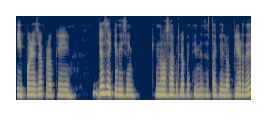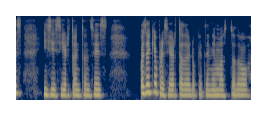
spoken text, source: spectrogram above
y por eso creo que ya sé que dicen que no sabes lo que tienes hasta que lo pierdes, y sí es cierto. Entonces, pues hay que apreciar todo lo que tenemos, todo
